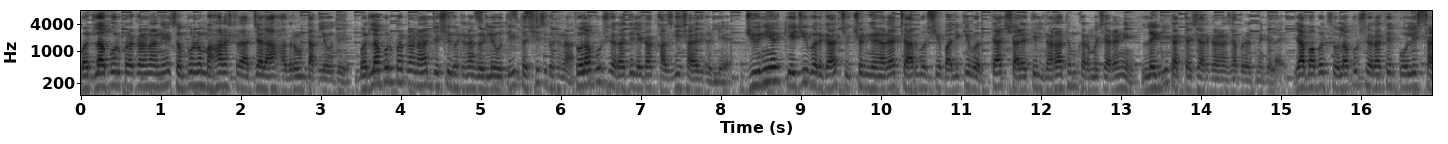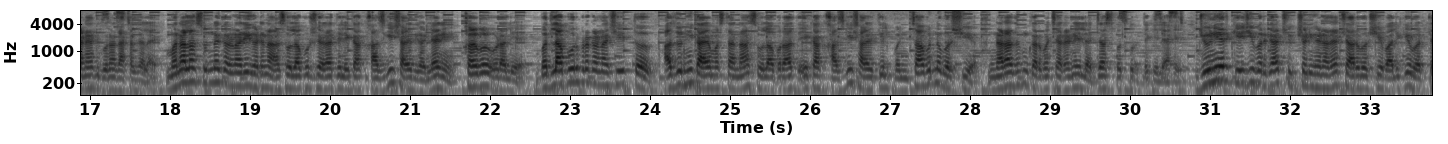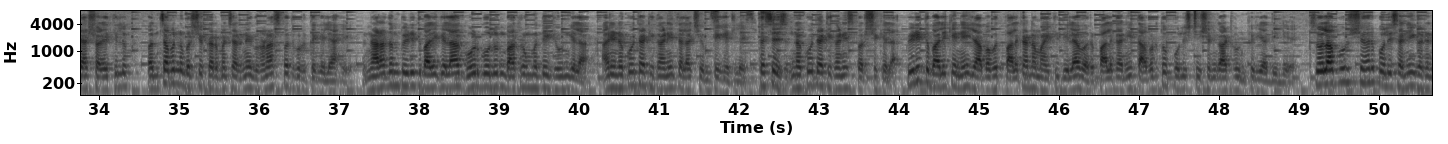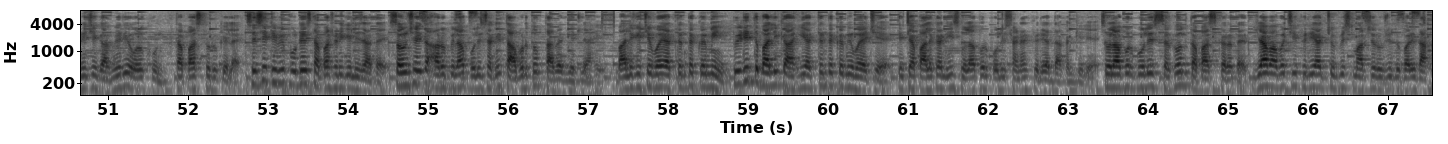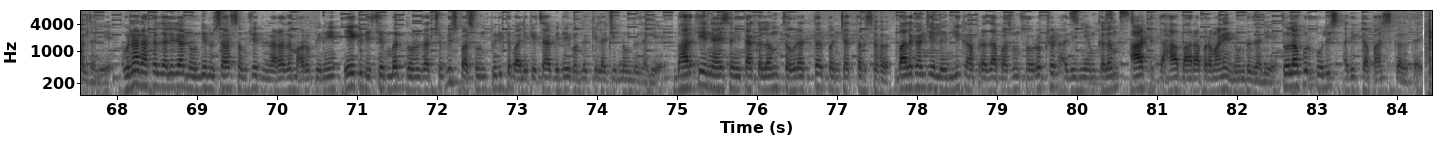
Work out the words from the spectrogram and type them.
बदलापूर प्रकरणाने संपूर्ण महाराष्ट्र राज्याला हादरवून टाकले होते. बदलापूर प्रकरणात जशी घटना घडली होती तशीच घटना सोलापूर शहरातील एका खासगी शाळेत घडली आहे. ज्युनियर के जी वर्गात शिक्षण घेणाऱ्या चार वर्षीय बालिकेवर त्याच शाळेतील नराधम कर्मचाऱ्याने लैंगिक अत्याचार करण्याचा प्रयत्न केलाय. याबाबत सोलापूर शहरातील पोलीस ठाण्यात गुन्हा दाखल झालाय. मनाला सुन्न करणारी घटना सोलापूर शहरातील एका खासगी शाळेत घडल्याने खळबळ उडाली आहे. बदलापूर प्रकरणाची तग अजूनही कायम असताना सोलापुरात एका खासगी शाळेतील पंचावन्न वर्षीय नराधम कर्मचाऱ्याने लज्जास्पद कृत्य केले आहे. ज्युनियर के जी वर्गात शिक्षण घेणाऱ्या चार वर्षीय बालिकेवर त्या शाळेतील पंचावन्न वर्षीय कर्मचाऱ्याने घृणास्पद कृत्य केले आहे. नारादम पीडित बालिकेला गोड बोलून बाथरूममध्ये घेऊन गेला आणि नको त्या ठिकाणी त्याला चिमटे घेतले. तसेच नको त्या ठिकाणी स्पर्श केला. पीडित बालिकेने याबाबत पालकांना माहिती दिल्यावर पालकांनी ताबडतोब पोलीस स्टेशन गाठून फिर्याद दिली आहे. सोलापूर शहर पोलिसांनी घटनेचे गांभीर्य ओळखून तपास सुरू केलाय. सीसीटीव्ही फुटेज तपासणी केली जात आहे. संशयित आरोपीला पोलिसांनी ताबडतोब ताब्यात घेतले आहे. बालिकेचे वय अत्यंत कमी. पीडित बालिका ही अत्यंत कमी वयाची आहे. तिच्या पालकांनी सोलापूर पोलीस ठाण्यात फिर्याद दाखल केली आहे. सोलापूर पोलीस सखोल तपास करत आहेत. याबाबतची फिर्याद चोवीस मार्च रोजी दुपारी दाखल झाली आहे. गुन्हा दाखल झालेल्या नोंदीनुसार संशयित नराधम आरोपीने एक डिसेंबर दोन हजार चोवीसपासून पीडित बालिकेचा विनयभंग केल्याची नोंद झाली आहे. भारतीय न्याय संहिता कलम चौऱ्याहत्तर पंच्याहत्तर सह बालकांचे लैंगिक अपराधापासून संरक्षण अधिनियम कलम आठ दहा बारा प्रमाणे नोंद झाली आहे. सोलापूर पोलीस अधिक तपास करत आहेत.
